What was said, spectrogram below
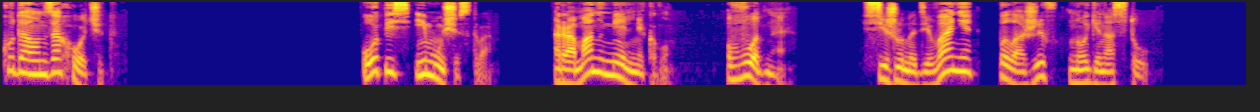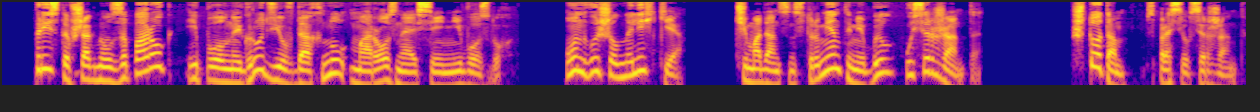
«Куда он захочет?» Опись имущества. Роману Мельникову. Вводная. Сижу на диване, положив ноги на стул. Пристав шагнул за порог и полной грудью вдохнул морозный осенний воздух. Он вышел налегке. Чемодан с инструментами был у сержанта. «Что там?» — спросил сержант.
